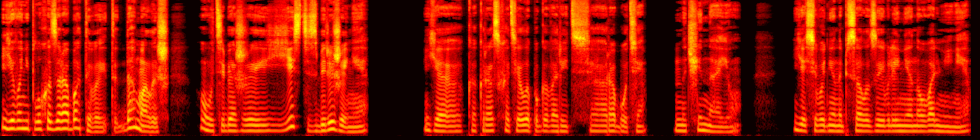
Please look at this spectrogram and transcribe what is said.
Ева неплохо зарабатывает, да, малыш? У тебя же есть сбережения?» Я как раз хотела поговорить о работе. Начинаю. Я сегодня написала заявление на увольнение.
